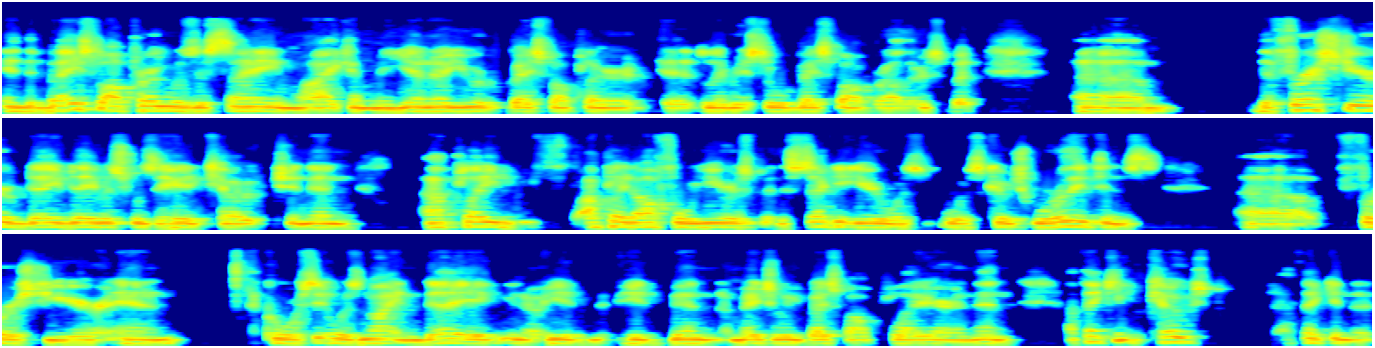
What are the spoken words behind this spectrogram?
and the baseball program was the same, Mike. I mean, you know, you were a baseball player at Liberty, so we're baseball brothers. But um, the first year of Dave Davis was the head coach, and then I played I played all four years. But the second year was was Coach Worthington's uh, first year, and of course it was night and day. You know, he had he'd been a major league baseball player, and then I think he'd coached. I think in the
